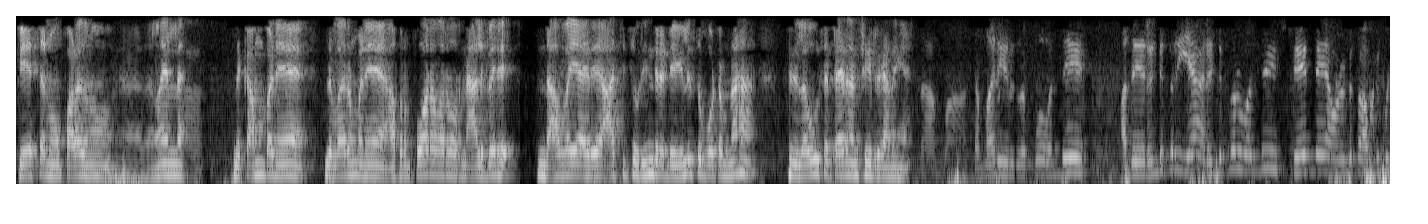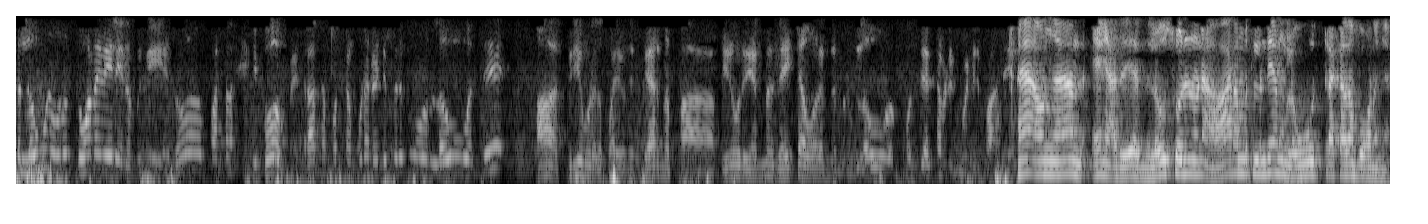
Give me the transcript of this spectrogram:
பேசணும் பழகணும். அதெல்லாம் இல்ல. இந்த கம்பனு இந்த வருமனு அப்புறம் போற வர ஒரு நாலு பேர் இந்த ஔவையாரு ஆத்திச்சூடின்னு ரெண்டு இழுத்து போட்டோம்னா இது லவ் செட்டாயிரம் நினைச்சிட்டு இருக்கானுங்க. ஆமா அந்த மாதிரி இருக்கிறப்போ வந்து அது ரெண்டு பேரும் ஏன் ரெண்டு பேரும் வந்து சேர்ந்தே அவன் ரெண்டு பேரும் அப்படிப்பட்ட லவ்னு ஒன்றும் தோணவே இல்லை நமக்கு. ஏதோ பண்றான் இப்போ மெட்ராஸ பட்டம் கூட ரெண்டு பேருக்கும் ஒரு லவ் வந்து ஆ பிரிய முடியாதுப்பா இவங்க சேரணும்ப்பா அப்படின்னு ஒரு எண்ணம் லைட்டா ஒரு ரெண்டு பேருக்கு லவ் கொஞ்சம் எஸ்டாப்ளிஷ் பண்ணிருப்பாங்க அவங்க ஏங்க அது அந்த லவ் சொல்லணும்னு ஆரம்பத்துல இருந்தே அவங்க லவ் ட்ராக்கா தான் போகணுங்க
